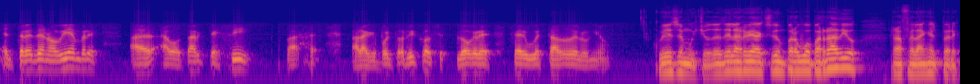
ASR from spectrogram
el, 3 de noviembre a, votar que sí para, que Puerto Rico logre ser un Estado de la Unión. Cuídese mucho. Desde la reacción para Guapa Radio, Rafael Ángel Pérez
